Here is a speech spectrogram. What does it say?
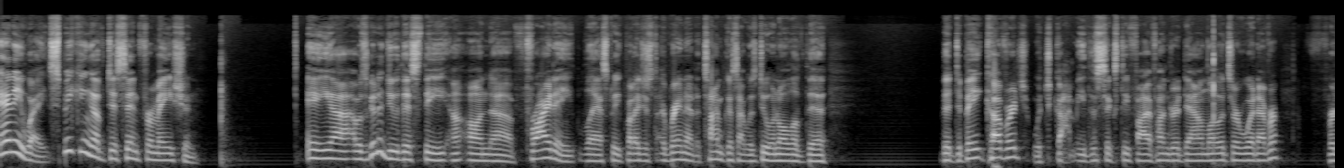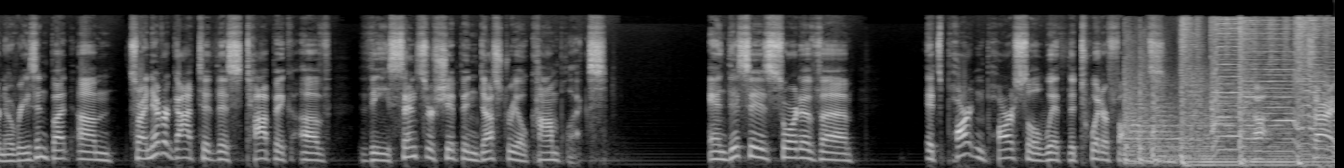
Anyway, speaking of disinformation, a, uh, I was going to do this the uh, on uh, Friday last week, but I just I ran out of time because I was doing all of the the debate coverage, which got me the 6,500 downloads or whatever for no reason. But um, so I never got to this topic of the censorship industrial complex, and this is sort of uh, it's part and parcel with the Twitter files. Uh, sorry.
